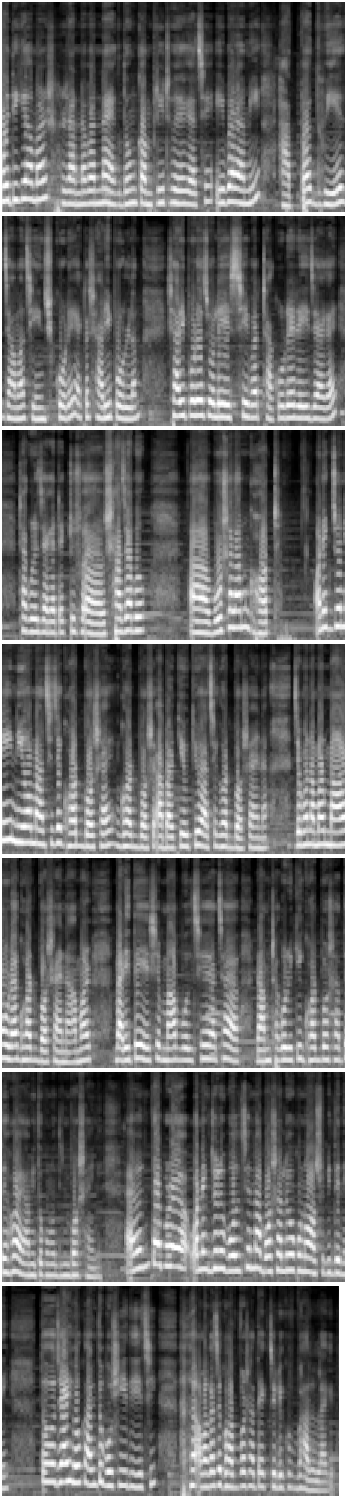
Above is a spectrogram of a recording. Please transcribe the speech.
ওইদিকে আমার রান্নাবান্না একদম কমপ্লিট হয়ে গেছে। এবার আমি হাত পা ধুয়ে জামা চেঞ্জ করে একটা শাড়ি পরলাম। শাড়ি পরে চলে এসেছি এবার ঠাকুরের এই জায়গায়। ঠাকুরের জায়গাটা একটু সাজাবো। বসালাম ঘট। অনেকজনেই নিয়ম আছে যে ঘট বসায়, ঘট বসা আবার কেউ কেউ আছে ঘট বসায় না। যেমন আমার মা, ওরা ঘট বসায় না। আমার বাড়িতে এসে মা বলছে আচ্ছা রাম ঠাকুরের কি ঘট বসাতে হয়? আমি তো কোনো দিন বসাইনি তারপরে অনেকজনে বলছে, না, বসালেও কোনো অসুবিধে নেই। তো যাই হোক, আমি তো বসিয়ে দিয়েছি। আমার কাছে ঘট বসাতে অ্যাকচুয়ালি খুব ভালো লাগে।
